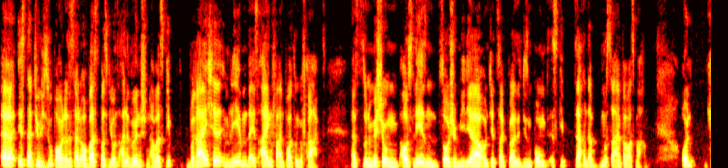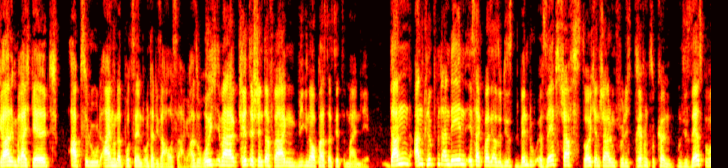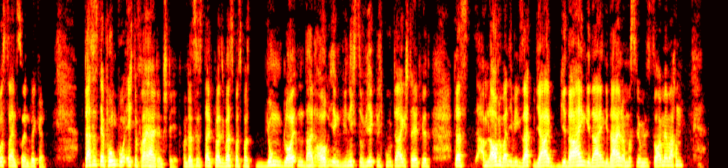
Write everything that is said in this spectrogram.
äh, ist natürlich super und das ist halt auch was, was wir uns alle wünschen. Aber es gibt Bereiche im Leben, da ist Eigenverantwortung gefragt. Das ist so eine Mischung aus Lesen, Social Media und jetzt halt quasi diesen Punkt. Es gibt Sachen, da musst du einfach was machen. Und gerade im Bereich Geld absolut 100 Prozent unter dieser Aussage. Also ruhig immer kritisch hinterfragen, wie genau passt das jetzt in mein Leben dann anknüpfend an denen ist halt quasi, also dieses, wenn du es selbst schaffst, solche Entscheidungen für dich treffen zu können und dieses Selbstbewusstsein zu entwickeln. Das ist der Punkt, wo echte Freiheit entsteht. Und das ist halt quasi was, was, was jungen Leuten halt auch irgendwie nicht so wirklich gut dargestellt wird, dass am Laufe Band irgendwie gesagt wird, ja, geh dahin, geh dahin, geh dahin, dann musst du dir um nichts Sorgen mehr machen.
